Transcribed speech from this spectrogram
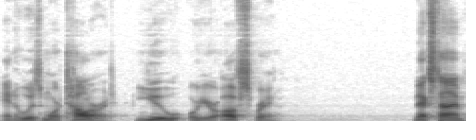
And who is more tolerant, you or your offspring? Next time,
